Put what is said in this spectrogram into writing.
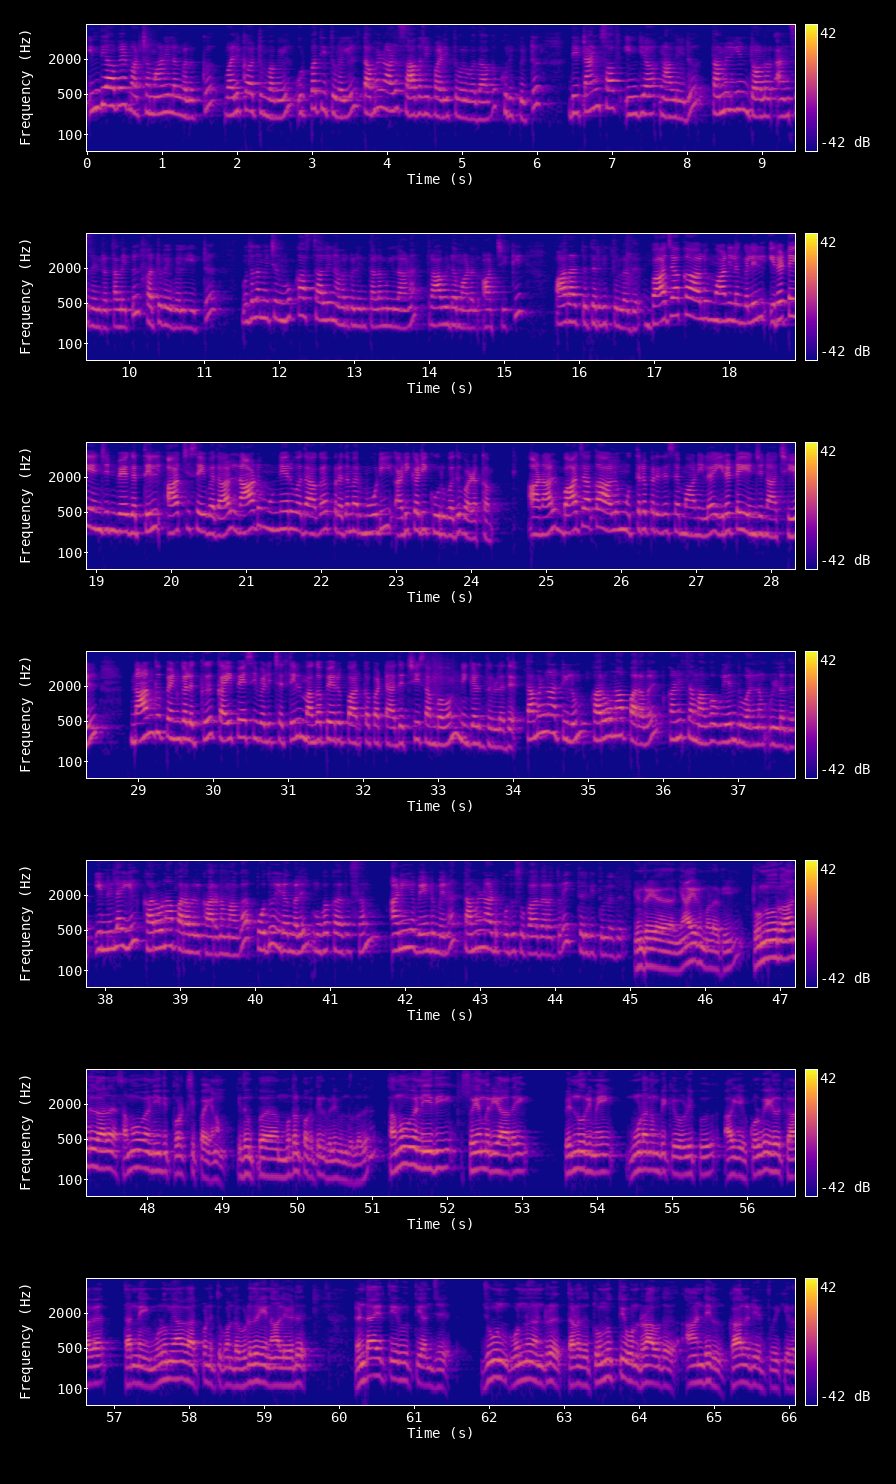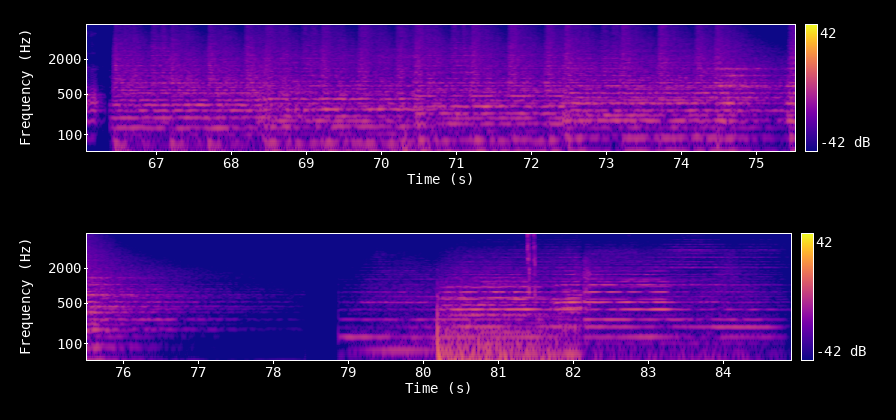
இந்தியாவில் மற்ற மாநிலங்களுக்கு வழிகாட்டும் வகையில் உற்பத்தி துறையில் தமிழ்நாடு சாதனை படைத்து வருவதாக குறிப்பிட்டு தி டைம்ஸ் ஆஃப் இந்தியா நாளேடு தமிழியன் டாலர் ஆன்சர் என்ற தலைப்பில் கட்டுரை வெளியிட்டு முதலமைச்சர் மு க ஸ்டாலின் அவர்களின் தலைமையிலான திராவிட மாடல் ஆட்சிக்கு பாராட்டு தெரிவித்துள்ளது. பாஜக ஆளும் மாநிலங்களில் இரட்டை என்ஜின் வேகத்தில் ஆட்சி செய்வதால் நாடு முன்னேறுவதாக பிரதமர் மோடி அடிக்கடி கூறுவது வழக்கம். ஆனால் பாஜக ஆளும் உத்தரப்பிரதேச மாநில இரட்டை என்ஜின் ஆட்சியில் நான்கு பெண்களுக்கு கைபேசி வெளிச்சத்தில் மகப்பேறு பார்க்கப்பட்ட அதிர்ச்சி சம்பவம் நிகழ்ந்துள்ளது. தமிழ்நாட்டிலும் கரோனா பரவல் கணிசமாக உயர்ந்து வண்ணம் உள்ளது. இந்நிலையில் கரோனா பரவல் காரணமாக பொது இடங்களில் முகக்கவசம் அணிய வேண்டும் என தமிழ்நாடு பொது சுகாதாரத்துறை தெரிவித்துள்ளது. இன்றைய ஞாயிறு மலரில் தொண்ணூறு ஆண்டுகால சமூக நீதி புரட்சி பயணம் இது முதல் பக்கத்தில் வெளிவந்துள்ளது. சமூக நீதி சுயமரியாதை பெண்ணுரிமை மூடநம்பிக்கை ஒழிப்பு ஆகிய கொள்கைகளுக்காக தன்னை முழுமையாக அர்ப்பணித்து கொண்ட விடுதலை நாளேடு ரெண்டாயிரத்தி இருபத்தி அஞ்சு ஜூன் ஒன்று அன்று தனது தொண்ணூற்றி ஒன்றாவது ஆண்டில் காலடி எடுத்து வைக்கிறது.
